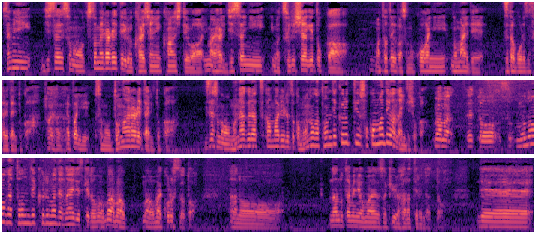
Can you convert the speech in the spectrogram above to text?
ちなみに、実際その、勤められている会社に関しては、今やはり実際に、今、吊るし上げとか、まあ、例えばその、後輩にの前で、ズタボロとされたりとか、はいはいはいやっぱり、その、怒鳴られたりとか、実際その、胸ぐら掴まれるとか、物が飛んでくるっていうそこまではないんでしょうか？まあまあ、えっと、そ物が飛んでくるまではないですけども、まあまあ、まあお前殺すぞと。あのー何のためにお前のその給料払ってるんだと。で、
